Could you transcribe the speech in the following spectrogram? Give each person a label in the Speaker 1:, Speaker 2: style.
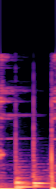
Speaker 1: out.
